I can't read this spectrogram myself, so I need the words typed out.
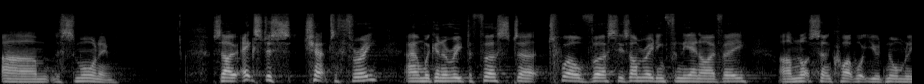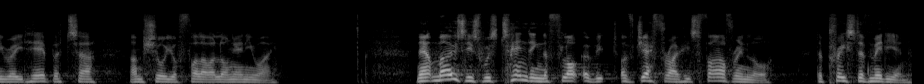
um, this morning. So, Exodus chapter 3, and we're going to read the first uh, 12 verses. I'm reading from the NIV. I'm not certain quite what you'd normally read here, but uh, I'm sure you'll follow along anyway. Now, Moses was tending the flock of, of Jethro, his father in law, the priest of Midian.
